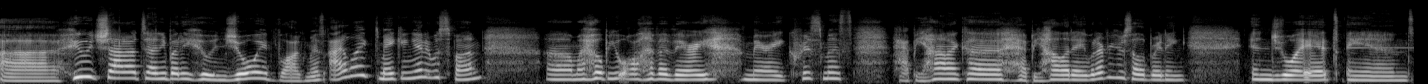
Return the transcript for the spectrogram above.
Uh, huge shout out to anybody who enjoyed Vlogmas. I liked making it. It was fun. Um, I hope you all have a very Merry Christmas, Happy Hanukkah, Happy Holiday, whatever you're celebrating. Enjoy it and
